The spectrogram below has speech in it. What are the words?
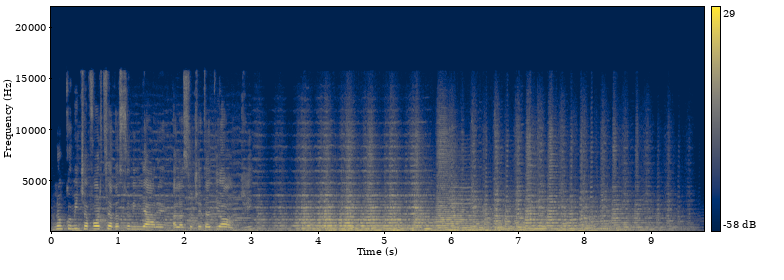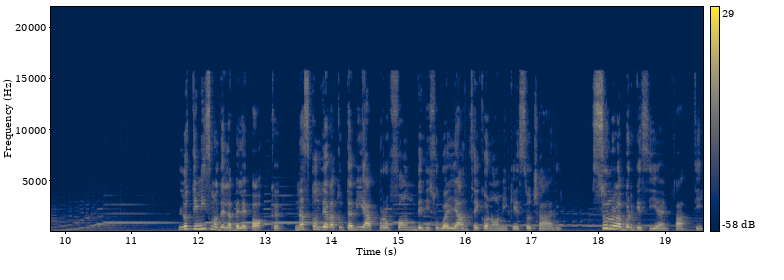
Non comincia forse ad assomigliare alla società di oggi? L'ottimismo della Belle Époque nascondeva tuttavia profonde disuguaglianze economiche e sociali. Solo la borghesia, infatti,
